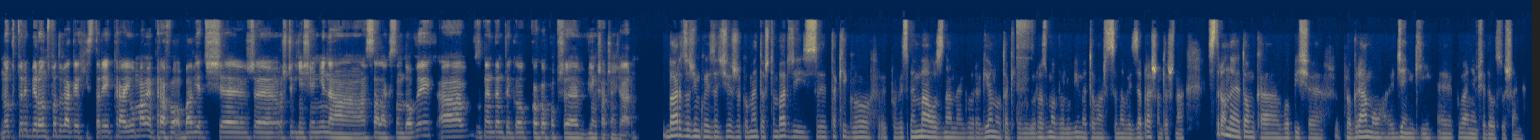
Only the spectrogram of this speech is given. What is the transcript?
no, który biorąc pod uwagę historię kraju, mamy prawo obawiać się, że rozstrzygnie się nie na salach sądowych, a względem tego, kogo poprze większa część armii. Bardzo dziękuję za dzisiejszy komentarz, tym bardziej z takiego powiedzmy mało znanego regionu. Takie rozmowy lubimy. Tomasz Scenowiec. Zapraszam też na stronę Tomka w opisie programu. Dzięki. E, kłaniam się do usłyszenia.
